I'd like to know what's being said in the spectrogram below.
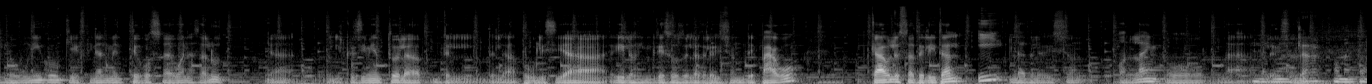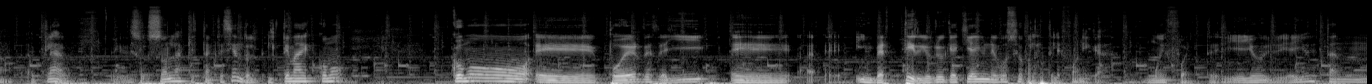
es lo único que finalmente goza de buena salud ¿ya? el crecimiento de la, del- de la publicidad y los ingresos de la televisión de pago cable satelital y la televisión online o la que televisión Claro. aumentaba. Claro, eh, so- son las que están creciendo. El, el tema es cómo, cómo eh, poder desde allí eh, invertir. Yo creo que aquí hay un negocio para las telefónicas muy fuerte y ellos, y ellos están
